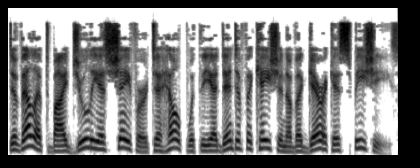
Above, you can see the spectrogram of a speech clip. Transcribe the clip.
Developed by Julius Schaefer to help with the identification of Agaricus species.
